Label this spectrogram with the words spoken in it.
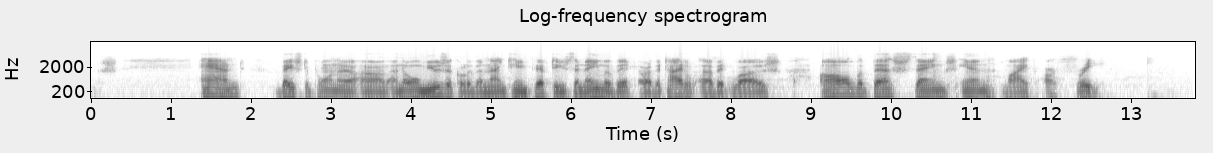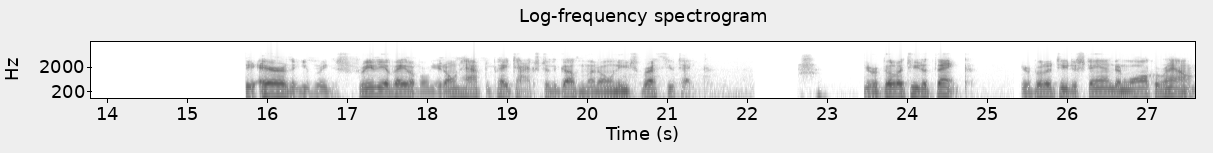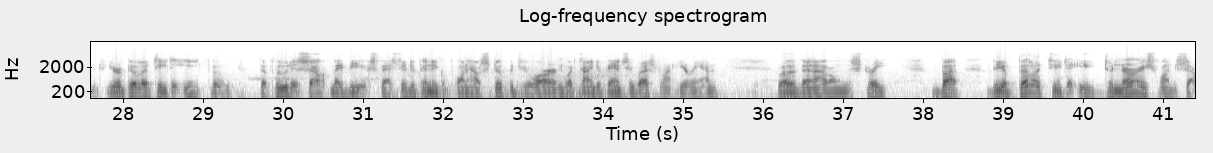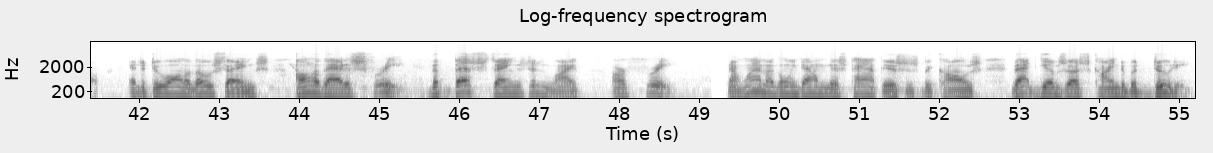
And based upon a, uh, an old musical of the 1950s, the name of it or the title of it was All the Best Things in Life Are Free. The air that you breathe is freely available. You don't have to pay tax to the government on each breath you take. Your ability to think, your ability to stand and walk around, your ability to eat food. The food itself may be expensive depending upon how stupid you are and what kind of fancy restaurant you're in, rather than out on the street. But the ability to eat, to nourish oneself, and to do all of those things, all of that is free. The best things in life are free. Now, why am I going down this path? Is is because that gives us kind of a duty.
